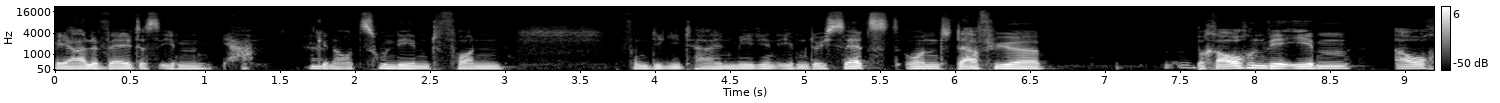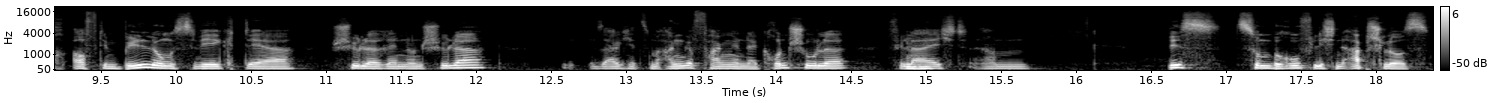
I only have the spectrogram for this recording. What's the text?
reale Welt ist eben, Ja. genau, zunehmend von, von digitalen Medien eben durchsetzt. Und dafür brauchen wir eben auch auf dem Bildungsweg der Schülerinnen und Schüler, sage ich jetzt mal angefangen in der Grundschule vielleicht, ähm, bis zum beruflichen Abschluss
